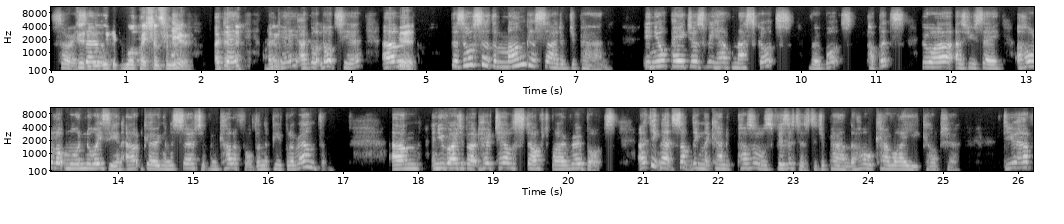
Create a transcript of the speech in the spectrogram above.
sorry. Good, so, we get more questions from you. okay, okay, I've got lots here. Um, Good. There's also the manga side of Japan. In your pages, we have mascots, robots, puppets, who are, as you say, a whole lot more noisy and outgoing and assertive and colorful than the people around them. Um, and you write about hotels staffed by robots. I think that's something that kind of puzzles visitors to Japan, the whole kawaii culture. Do you have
